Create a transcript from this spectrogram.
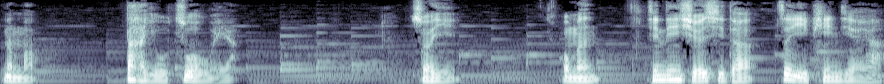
那么大有作为啊！所以，我们今天学习的这一篇节呀，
